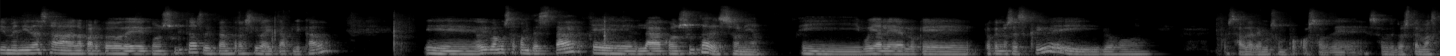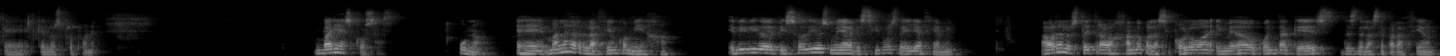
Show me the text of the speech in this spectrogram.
Bienvenidas al apartado de consultas de Tantra Sibaita aplicado. Eh, hoy vamos a contestar eh, la consulta de Sonia y voy a leer lo que, lo que nos escribe y luego pues hablaremos un poco sobre, sobre los temas que, nos propone. Varias cosas. Uno, eh, mala relación con mi hija. He vivido episodios muy agresivos de ella hacia mí. Ahora lo estoy trabajando con la psicóloga y me he dado cuenta que es desde la separación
